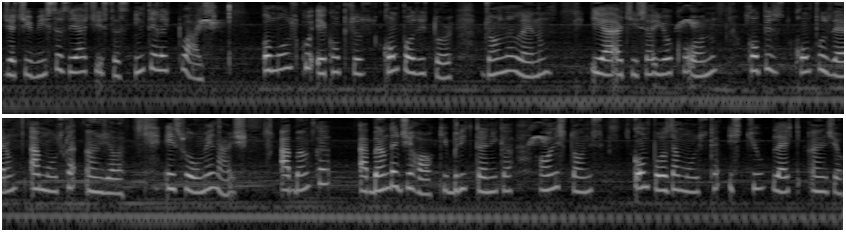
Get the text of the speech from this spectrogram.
de ativistas e artistas intelectuais. O músico e compositor John Lennon e a artista Yoko Ono compuseram a música Angela em sua homenagem. A, banca, a banda de rock britânica Rolling Stones compôs a música Still Black Angel,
